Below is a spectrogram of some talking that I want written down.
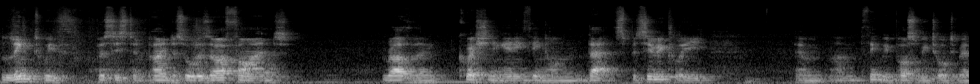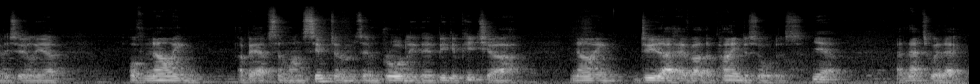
linked with persistent pain disorders, I find rather than questioning anything on that specifically, um, I think we possibly talked about this earlier, of knowing about someone's symptoms and broadly their bigger picture, knowing do they have other pain disorders? Yeah. And that's where that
